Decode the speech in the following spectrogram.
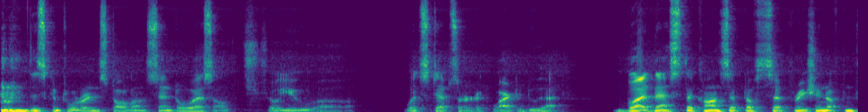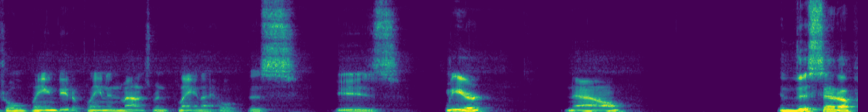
this controller installed on CentOS. I'll show you uh, what steps are required to do that. But that's the concept of separation of control plane, data plane, and management plane. I hope this is clear. Now, in this setup,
